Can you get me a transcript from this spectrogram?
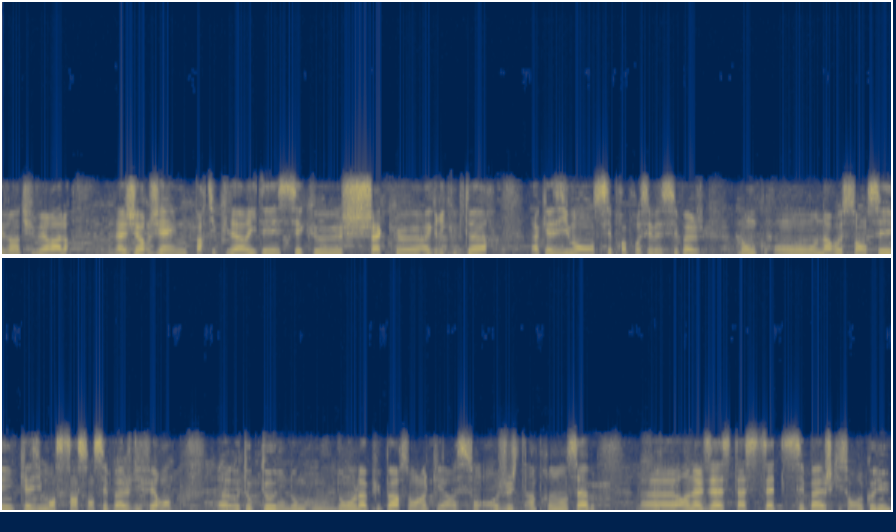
vins, tu verras. Alors, la Géorgie a une particularité, c'est que chaque agriculteur a quasiment ses propres cé- cépages. Donc, on a recensé quasiment 500 cépages différents autochtones, dont la plupart sont, sont juste imprononçables. En Alsace, tu as 7 cépages qui sont reconnus.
